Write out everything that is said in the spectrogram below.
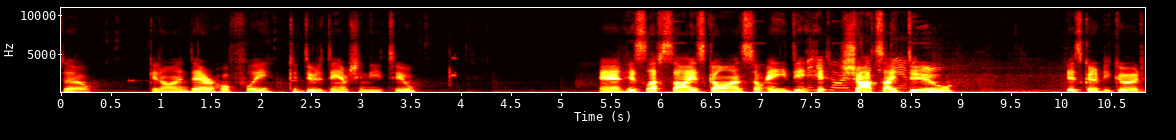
So, get on in there. Hopefully, can do the damage you need to. And his left side is gone, so any hit shots I do is going to be good.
